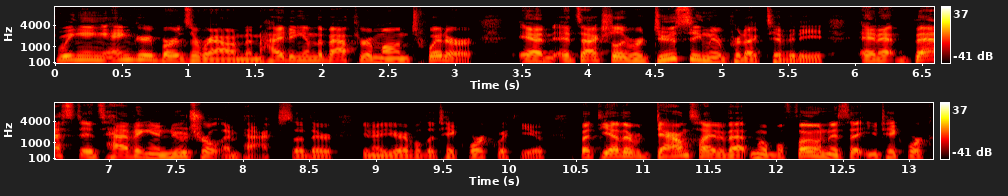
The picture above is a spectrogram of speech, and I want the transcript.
swinging Angry Birds around and hiding in the bathroom on Twitter. And it's actually reducing their productivity. And at best, it's having a neutral impact. So they're, you know, you're able to take work with you. But the other downside of that mobile phone is that you take work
